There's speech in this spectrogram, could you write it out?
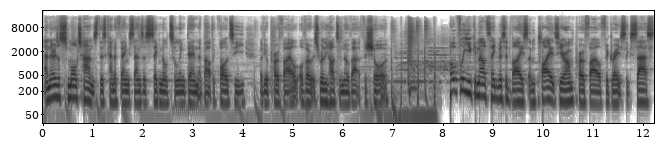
And there is a small chance this kind of thing sends a signal to LinkedIn about the quality of your profile, although it's really hard to know that for sure. Hopefully, you can now take this advice and apply it to your own profile for great success.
